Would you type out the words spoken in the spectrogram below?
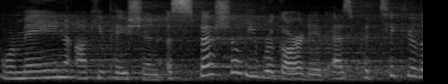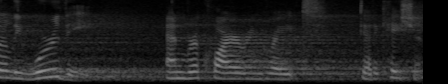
or main occupation, especially regarded as particularly worthy and requiring great dedication.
